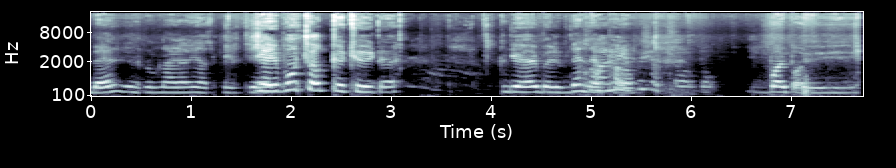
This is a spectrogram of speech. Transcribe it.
ve yorumlara yazmayı diğer, Jelibon çok kötüydü. diğer bölümde ne yapalım. Bay bay.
